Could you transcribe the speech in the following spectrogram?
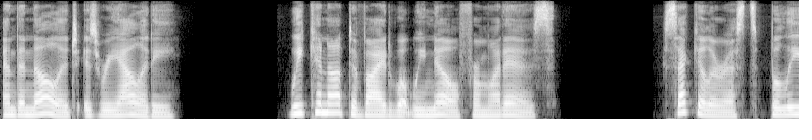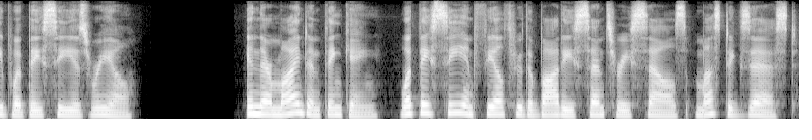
and the knowledge is reality. We cannot divide what we know from what is. Secularists believe what they see is real. In their mind and thinking, what they see and feel through the body's sensory cells must exist,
